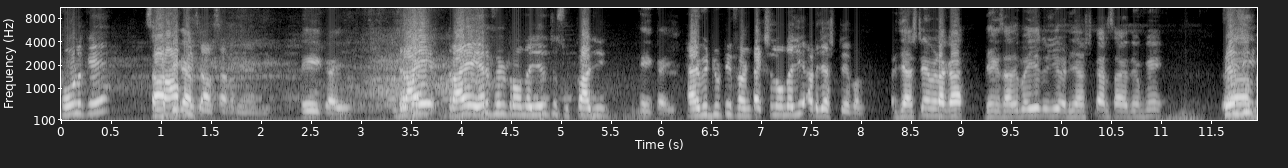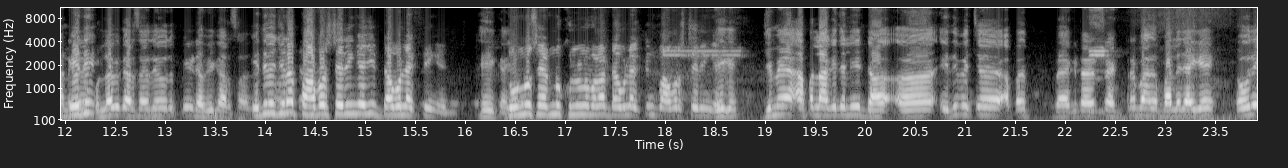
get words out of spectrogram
ਖੋਲ ਕੇ ਸਾਫ਼ ਕਰ ਵੀ ਕਰ ਸਕਦੇ ਹਾਂ ਜੀ। ਠੀਕ ਹੈ ਜੀ। ਡਰਾਈ ਡਰਾਈ 에ਅਰ ਫਿਲਟਰ ਆਉਂਦਾ ਜਿਹਦੇ ਵਿੱਚ ਸੁੱਕਾ ਜੀ। ਠੀਕ ਹੈ ਜੀ। ਹੈਵੀ ਡਿਊਟੀ ਫਰੰਟ ਐਕਸਲ ਆਉਂਦਾ ਜੀ ਐਡਜਸਟੇਬਲ ਐਡਜਸਟੇਬਲ ਹੈਗਾ। ਦੇਖ ਸਕਦੇ ਇਹ ਤੁਸੀਂ ਐਡਜਸਟ ਕਰ ਸਕਦੇ ਹੋਗੇ। ਫਿਰ ਜੀ ਇਹਦੇ ਖੁੱਲਾ ਵੀ ਕਰ ਸਕਦੇ ਹੋ ਤੇ ਭੀੜਾ ਵੀ ਕਰ ਸਕਦੇ ਇਹਦੇ ਵਿੱਚ ਜਿਹੜਾ ਪਾਵਰ ਸਟੀਅਰਿੰਗ ਹੈ ਜੀ ਡਬਲ ਐਕਟਿੰਗ ਹੈ ਜੀ। ਠੀਕ ਹੈ ਦੋਨੋਂ ਸਾਈਡ ਨੂੰ ਖੁੱਲਣ ਵਾਲਾ ਡਬਲ ਐਕਟਿੰਗ ਪਾਵਰ ਸਟੀਅਰਿੰਗ ਹੈ ਠੀਕ ਹੈ। ਜਿਵੇਂ ਆਪਾਂ ਲਾ ਕੇ ਚੱਲੀਏ ਇਹਦੇ ਵਿੱਚ ਆਪਾਂ ਬੈਕ ਟਰੈਕਟਰ ਵੱਲ ਜਾਈਏ ਤਾਂ ਉਹਦੇ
